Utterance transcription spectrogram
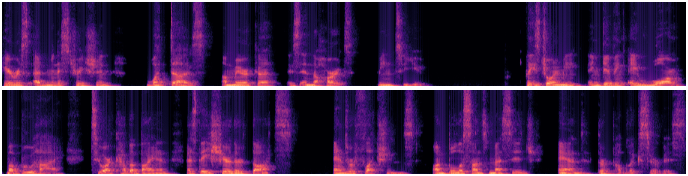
Harris administration, what does America is in the Heart mean to you? Please join me in giving a warm mabuhay to our kababayan as they share their thoughts and reflections on Bulosan's message and their public service.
